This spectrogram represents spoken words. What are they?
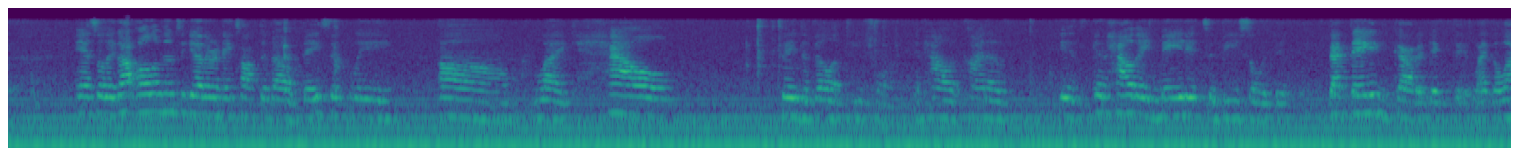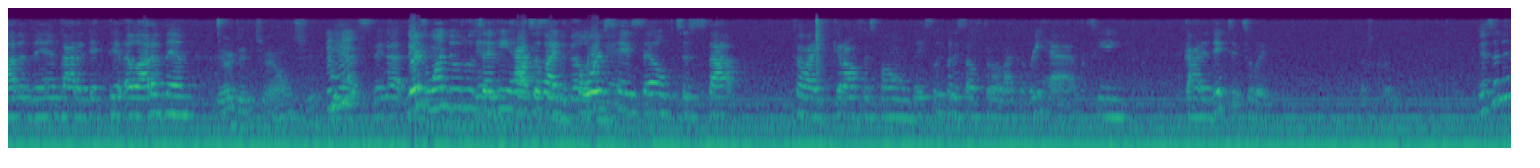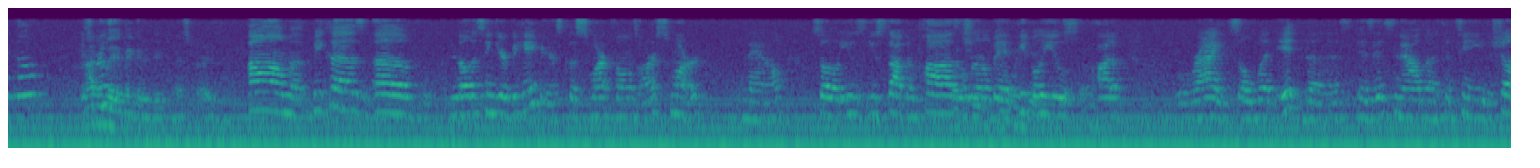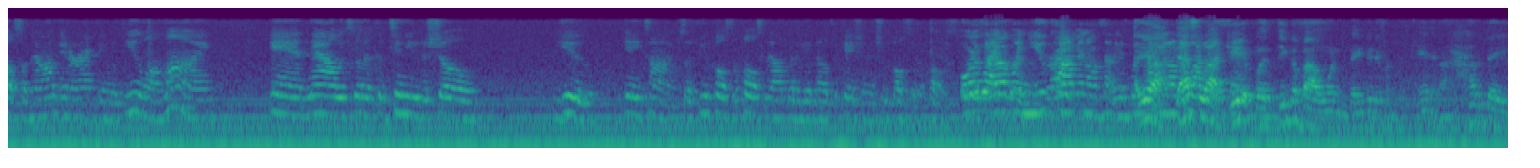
And so they got all of them together and they talked about basically, um, like how they developed each one and how it kind of is and how they made it to be so addictive. that they got addicted. Like a lot of them got addicted. A lot of them. They're addicted to their own shit. Mhm. Yes, they got. There's one dude who said he had to like force it. himself to stop, to like get off his phone. Basically, put himself through like a rehab because he got addicted to it. That's crazy. Isn't it though? It's How do really- they make it addicted? That's crazy. Um, because of noticing your behaviors, because smartphones are smart now. So you you stop and pause What a little bit. People here, use so- auto, Right, so what it does is it's now gonna continue to show, so now I'm interacting with you online, and now it's gonna continue to show you anytime, so if you post a post, now I'm gonna get a notification that you posted a post. Or It's like when you right? comment on something, if we comment Yeah, on that's what I get, but think about when they did it from the beginning, like how did they,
